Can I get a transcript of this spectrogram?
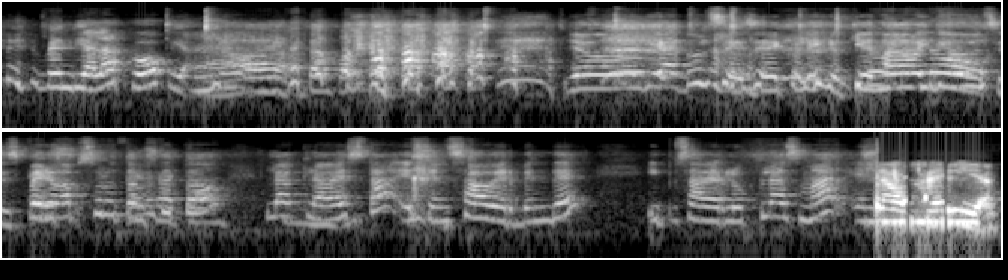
vendía la copia. No, no, tampoco. Yo vendía dulces en el colegio. ¿Quién No, no, dulces? Pero Es- absolutamente exacto. todo. La clave está es en saber vender y saberlo plasmar en la hoja de vida.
